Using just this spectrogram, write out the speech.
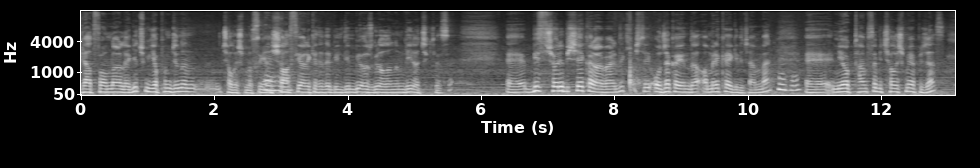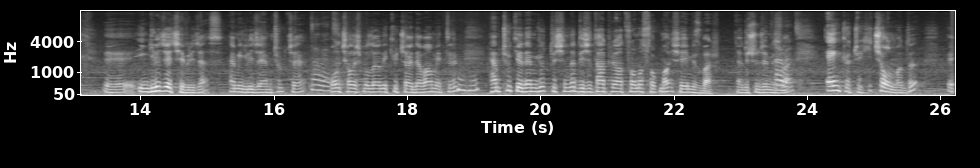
Platformlarla ilgili. Çünkü yapımcının çalışması. Yani şahsi hareket edebildiğim bir özgür alanım değil açıkçası. Ee, biz şöyle bir şeye karar verdik. İşte Ocak ayında Amerika'ya gideceğim ben. Ee, New York Times'ta bir çalışma yapacağız. Ee, İngilizce çevireceğiz. Hem İngilizce hem Türkçe. Evet. Onun çalışmalarını 2-3 ay devam ettirip hem Türkiye'de hem yurt dışında dijital platforma sokma şeyimiz var. Yani düşüncemiz var. Evet. En kötü hiç olmadı. Ee,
